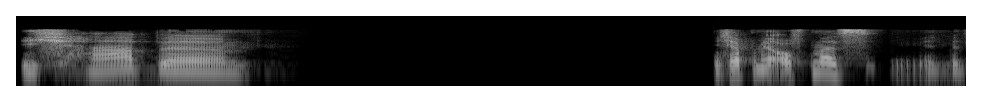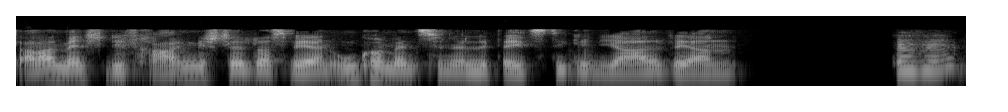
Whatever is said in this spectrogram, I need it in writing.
ich habe, ich habe mir oftmals mit, mit anderen Menschen die Fragen gestellt, was wären unkonventionelle Dates, die genial wären. Mhm.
